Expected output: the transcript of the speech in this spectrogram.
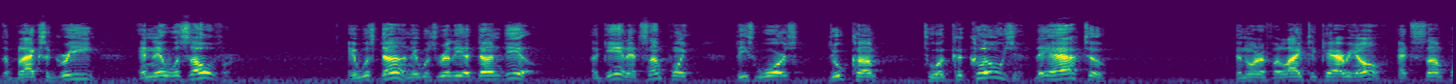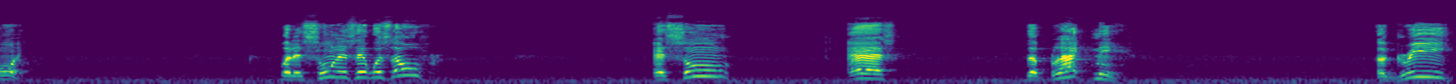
The blacks agreed, and it was over. It was done. It was really a done deal. Again, at some point, these wars do come to a conclusion. They have to in order for life to carry on at some point. But as soon as it was over, as soon as the black men agreed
